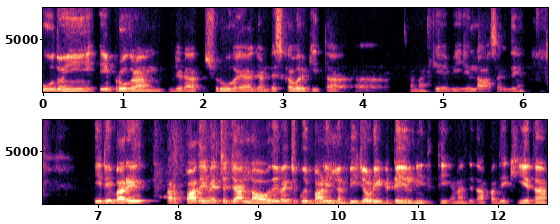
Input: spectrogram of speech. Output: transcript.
ਉਦੋਂ ਹੀ ਇਹ ਪ੍ਰੋਗਰਾਮ ਜਿਹੜਾ ਸ਼ੁਰੂ ਹੋਇਆ ਜਾਂ ਡਿਸਕਵਰ ਕੀਤਾ ਅਹ, ਹਨਾ ਕਿ ਵੀ ਇਹ ਲਾ ਸਕਦੇ ਆ। ਇਹਦੇ ਬਾਰੇ ਅਰਪਾ ਦੇ ਵਿੱਚ ਜਾਂ ਲਾਅ ਦੇ ਵਿੱਚ ਕੋਈ ਬਾਹਲੀ ਲੰਬੀ ਚੌੜੀ ਡਿਟੇਲ ਨਹੀਂ ਦਿੱਤੀ ਹੈ ਨਾ ਜਿੱਦਾਂ ਆਪਾਂ ਦੇਖੀਏ ਤਾਂ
